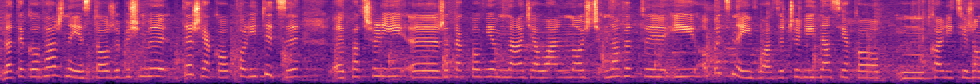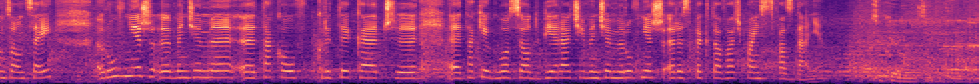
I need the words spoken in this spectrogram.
Dlatego ważne jest to, żebyśmy też jako politycy e, patrzyli, e, że tak powiem, na działalność nawet i obecnej władzy, czyli nas jako mm, koalicji rządzącej. Również będziemy taką krytykę czy takie głosy odbierać i będziemy również respektować Państwa zdanie. Dziękuję bardzo.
